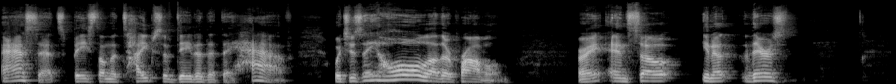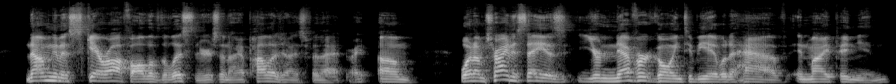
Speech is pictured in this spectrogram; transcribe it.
assets based on the types of data that they have, which is a whole other problem right? And so, you know, there's now I'm going to scare off all of the listeners, and I apologize for that, right? Um, what I'm trying to say is, you're never going to be able to have, in my opinion,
